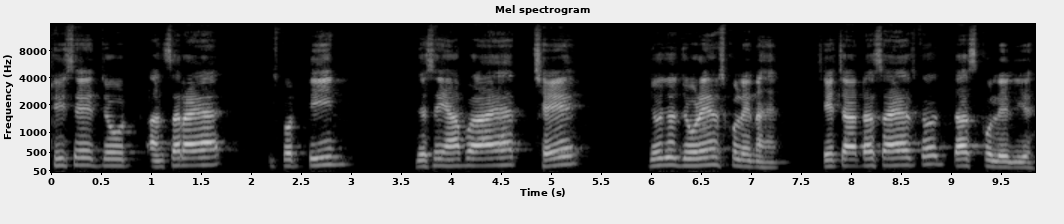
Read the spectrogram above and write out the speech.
फिर से जो आंसर आया है, उसको तीन। जैसे यहाँ पर आया है छः जो जो जोड़े हैं, उसको लेना है। छः चार, दस आया उसको दस को ले लिए।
